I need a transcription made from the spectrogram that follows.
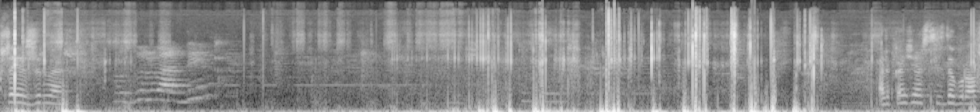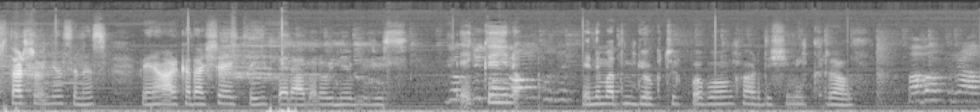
Kuzey hazır ver. Hazır verdin. Arkadaşlar siz de Brawl Stars oynuyorsanız beni arkadaşlar ekleyip beraber oynayabiliriz. Göktürk Ekleyin. Benim adım Göktürk, babamın kardeşimin kral. Baba kral.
